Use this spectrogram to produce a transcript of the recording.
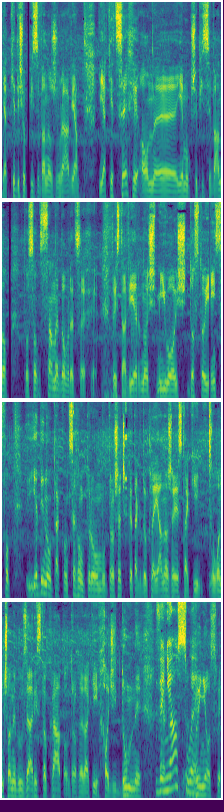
jak kiedyś opisywano żurawia, jakie cechy on, e, jemu przypisywano, to są same dobre cechy. To jest ta wierność, miłość, dostojeństwo. Jedyną taką cechą, którą mu troszeczkę tak doklejano, że jest taki, łączony był z arystokratą, trochę taki, chodzi dumny. Wyniosły. Jak, wyniosły.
